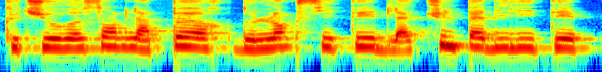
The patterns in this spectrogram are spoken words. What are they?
que tu ressens de la peur, de l'anxiété, de la culpabilité,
